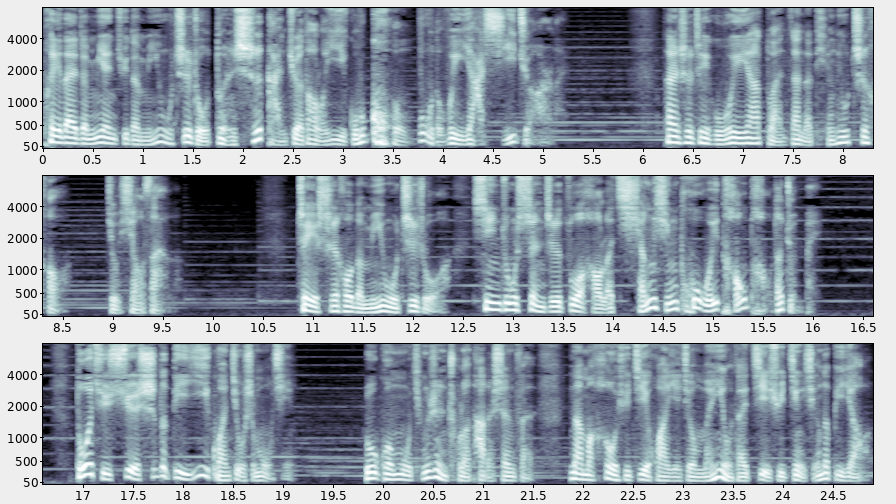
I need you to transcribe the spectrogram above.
佩戴着面具的迷雾之主顿时感觉到了一股恐怖的威压席卷而来，但是这股威压短暂的停留之后就消散了。这时候的迷雾之主心中甚至做好了强行突围逃跑的准备。夺取血石的第一关就是木星。如果穆青认出了他的身份，那么后续计划也就没有再继续进行的必要了。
